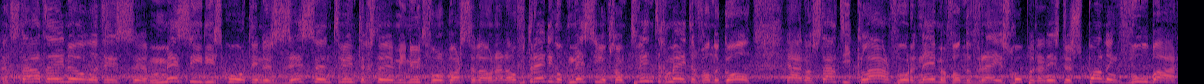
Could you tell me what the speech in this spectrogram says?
Het staat 1-0. Het is eh, Messi die scoort in de 26e minuut voor Barcelona. Een overtreding op Messi op zo'n 20 meter van de goal. Ja, dan staat hij klaar voor het nemen van de vrije schoppen. Dan is de spanning voelbaar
